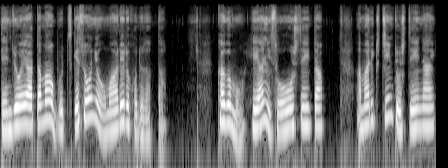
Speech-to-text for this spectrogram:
天井へ頭をぶっつけそうに思われるほどだった。家具も部屋に相応していた。あまりきちんとしていない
